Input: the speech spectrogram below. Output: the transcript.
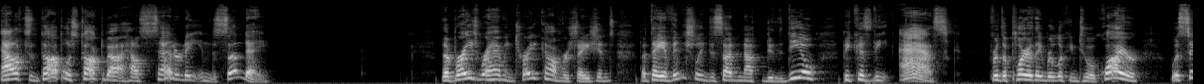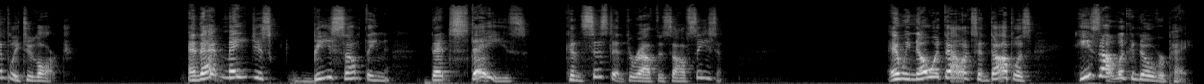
Alex Anthopoulos talked about how Saturday into Sunday the Braves were having trade conversations, but they eventually decided not to do the deal because the ask for the player they were looking to acquire was simply too large. And that may just be something that stays consistent throughout this offseason. And we know with Alex Anthopoulos, he's not looking to overpay.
